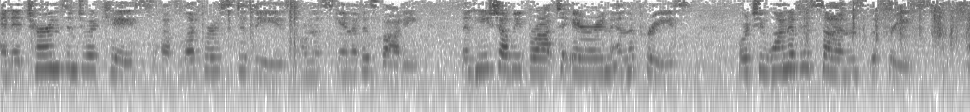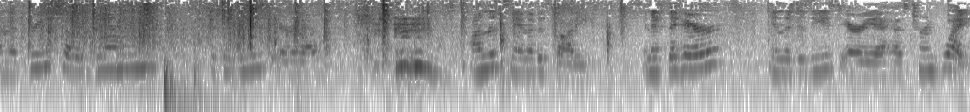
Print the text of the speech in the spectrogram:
and it turns into a case of leprous disease on the skin of his body, then he shall be brought to Aaron and the priest, or to one of his sons, the priest, and the priest shall examine the diseased area on the skin of his body. And if the hair in the diseased area has turned white,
